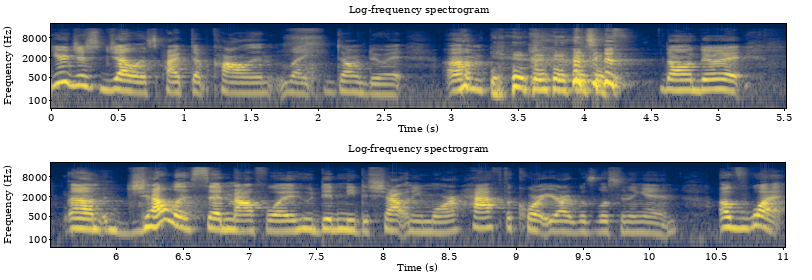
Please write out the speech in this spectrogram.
you're just jealous, piped up Colin. Like, don't do it. Um, just don't do it. Um, jealous, said Malfoy, who didn't need to shout anymore. Half the courtyard was listening in. Of what?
